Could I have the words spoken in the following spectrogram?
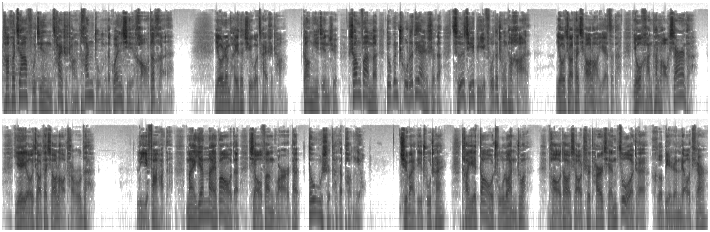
他和家附近菜市场摊主们的关系好得很，有人陪他去过菜市场，刚一进去，商贩们都跟触了电似的，此起彼伏的冲他喊，有叫他乔老爷子的，有喊他老乡的，也有叫他小老头的，理发的、卖烟卖报的、小饭馆的，都是他的朋友。去外地出差，他也到处乱转。跑到小吃摊前坐着，和别人聊天儿。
